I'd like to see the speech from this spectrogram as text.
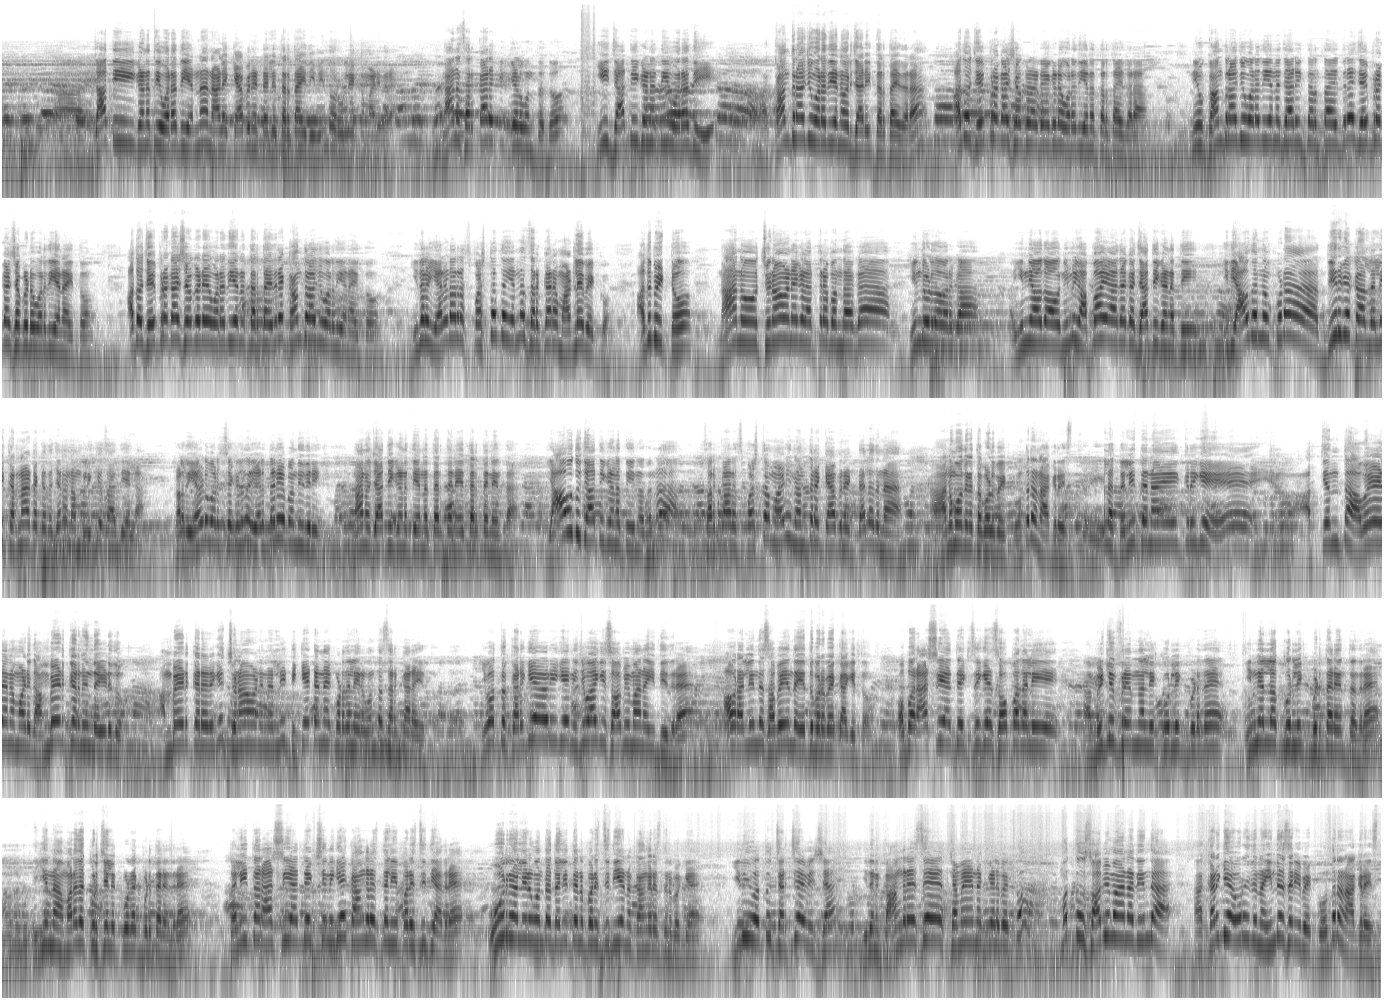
ಜಾತಿ ಗಣತಿ ವರದಿಯನ್ನು ನಾಳೆ ಕ್ಯಾಬಿನೆಟಲ್ಲಿ ತರ್ತಾ ಇದ್ದೀವಿ ಅಂತ ಅವರು ಉಲ್ಲೇಖ ಮಾಡಿದ್ದಾರೆ. ನಾನು ಸರ್ಕಾರಕ್ಕೆ ಕೇಳುವಂಥದ್ದು ಈ ಜಾತಿ ಗಣತಿ ವರದಿ, ಕಾಂತರಾಜು ವರದಿಯನ್ನು ಅವ್ರು ಜಾರಿಗೆ ತರ್ತಾ ಇದ್ದಾರಾ? ಅದು ಜಯಪ್ರಕಾಶ್ ಹೆಗಡೆ ವರದಿಯನ್ನು ತರ್ತಾ ಇದ್ದಾರಾ? ನೀವು ಕಾಂತರಾಜು ವರದಿಯನ್ನು ಜಾರಿಗೆ ತರ್ತಾ ಇದ್ರೆ ಜಯಪ್ರಕಾಶ್ ಹೆಗಡೆ ವರದಿ ಏನಾಯಿತು ಅಥವಾ ಜಯಪ್ರಕಾಶ್ ಹೆಗಡೆ ವರದಿಯನ್ನು ತರ್ತಾ ಇದ್ರೆ ಕಾಂತರಾಜು ವರದಿ ಏನಾಯಿತು ಇದರ ಎರಡರ ಸ್ಪಷ್ಟತೆಯನ್ನು ಸರ್ಕಾರ ಮಾಡಲೇಬೇಕು. ಅದು ಬಿಟ್ಟು ನಾನು ಚುನಾವಣೆಗಳ ಹತ್ರ ಬಂದಾಗ ಹಿಂದುಳಿದ ವರ್ಗ, ಇನ್ಯಾವುದೋ ನಿಮಗೆ ಅಪಾಯ ಆದಾಗ ಜಾತಿ ಗಣತಿ ಇದು ಯಾವುದನ್ನು ಕೂಡ ದೀರ್ಘಕಾಲದಲ್ಲಿ ಕರ್ನಾಟಕದ ಜನ ನಂಬಲಿಕ್ಕೆ ಸಾಧ್ಯ ಇಲ್ಲ. ಕಳೆದ ಎರಡು ವರ್ಷಗಳಿಂದ ಹೇಳ್ತಾನೆ ಬಂದಿದ್ದೀರಿ, ನಾನು ಜಾತಿ ಗಣತಿಯನ್ನು ತರ್ತೇನೆ ತರ್ತೇನೆ ಅಂತ. ಯಾವುದು ಜಾತಿ ಗಣತಿ ಅನ್ನೋದನ್ನ ಸರ್ಕಾರ ಸ್ಪಷ್ಟ ಮಾಡಿ ನಂತರ ಕ್ಯಾಬಿನೆಟ್ನಲ್ಲಿ ಅದನ್ನ ಅನುಮೋದನೆ ತಗೊಳ್ಬೇಕು ಅಂತ ನಾನು ಆಗ್ರಹಿಸ್ತೀನಿ. ಇಲ್ಲ ದಲಿತ ನಾಯಕರಿಗೆ ಅತ್ಯಂತ ಅವಹೇಳನ ಮಾಡಿದ ಅಂಬೇಡ್ಕರ್ನಿಂದ ಹಿಡಿದು, ಅಂಬೇಡ್ಕರರಿಗೆ ಚುನಾವಣೆಯಲ್ಲಿ ಟಿಕೆಟನ್ನೇ ಕೊಡದಲ್ಲೇ ಇರುವಂಥ ಸರ್ಕಾರ ಇತ್ತು. ಇವತ್ತು ಖರ್ಗೆ ಅವರಿಗೆ ನಿಜವಾಗಿ ಸ್ವಾಭಿಮಾನ ಇದ್ದಿದ್ರೆ ಅವ್ರು ಅಲ್ಲಿಂದ ಸಭೆಯಿಂದ ಎದ್ದು ಬರಬೇಕಾಗಿತ್ತು. ಒಬ್ಬ ರಾಷ್ಟ್ರೀಯ ಅಧ್ಯಕ್ಷರಿಗೆ ಸೋಪಾದಲ್ಲಿ ಮಿಡ್ಲ್ ಫ್ರೇಮ್ನಲ್ಲಿ ಕೂರ್ಲಿಕ್ಕೆ ಬಿಡದೆ ಇನ್ನೆಲ್ಲೋ ಕೂರ್ಲಿಕ್ಕೆ ಬಿಡ್ತಾರೆ ಅಂತಂದರೆ, ಈಗಿನ ಮರದ ಕುರ್ಚಿಯಲ್ಲಿ ಕೂಡಕ್ಕೆ ಬಿಡ್ತಾರೆ ಅಂದರೆ, ದಲಿತ ರಾಷ್ಟ್ರೀಯ ಅಧ್ಯಕ್ಷನಿಗೆ ಕಾಂಗ್ರೆಸ್ನಲ್ಲಿ ಈ ಪರಿಸ್ಥಿತಿ ಆದರೆ, ಊರಿನಲ್ಲಿರುವಂಥ ದಲಿತನ ಪರಿಸ್ಥಿತಿ ಏನು ಕಾಂಗ್ರೆಸ್ನ ಬಗ್ಗೆ? ಇದು ಇವತ್ತು ಚರ್ಚೆಯ ವಿಷಯ. ಇದನ್ನು ಕಾಂಗ್ರೆಸ್ಸೇ ಕ್ಷಮೆಯನ್ನು ಕೇಳಬೇಕು ಮತ್ತು ಸ್ವಾಭಿಮಾನದಿಂದ ಖರ್ಗೆ ಅವರು ಇದನ್ನು ಹಿಂದೆ ಸರಿಬೇಕು ಅಂತ ನಾನು ಆಗ್ರಹಿಸ್ತೇನೆ.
